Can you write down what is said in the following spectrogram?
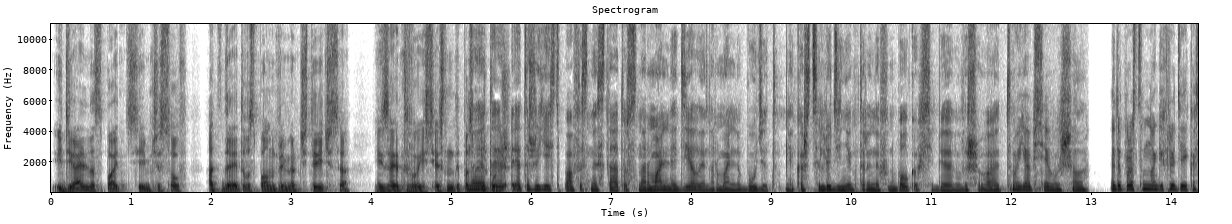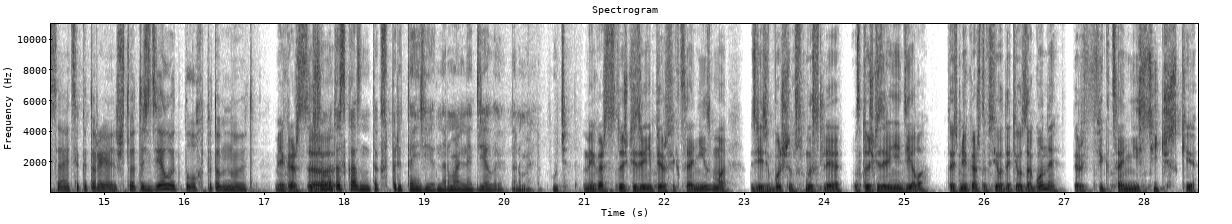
Идеально спать 7 часов. А ты до этого спал, например, 4 часа. Из-за этого, естественно, ты Но поспишь это, больше. это же есть пафосный статус. Нормально делай, нормально будет. Мне кажется, люди некоторые на футболках себе вышивают. Ну, я все вышла. Это просто многих людей касается, которые что-то сделают плохо, потом ноют. Мне кажется... Причем это сказано так с претензией. Нормально делай, нормально будет. Мне кажется, с точки зрения перфекционизма, здесь в большем смысле с точки зрения дела. То есть, мне кажется, все вот эти вот загоны перфекционистические,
